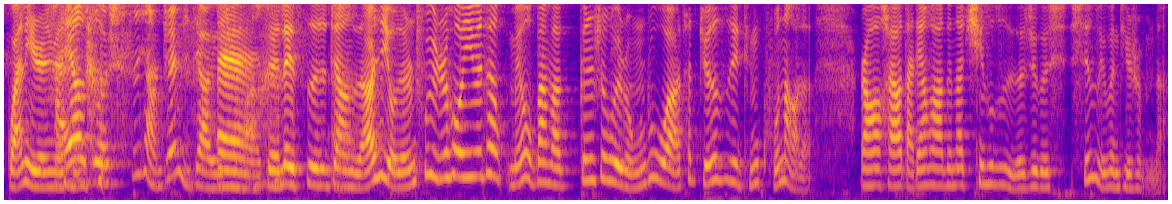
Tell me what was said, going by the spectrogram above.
管理人员还要做思想政治教育哎，对，类似是这样子。而且有的人出去之后，因为他没有办法跟社会融入啊，他觉得自己挺苦恼的，然后还要打电话跟他倾诉自己的这个心理问题什么的，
